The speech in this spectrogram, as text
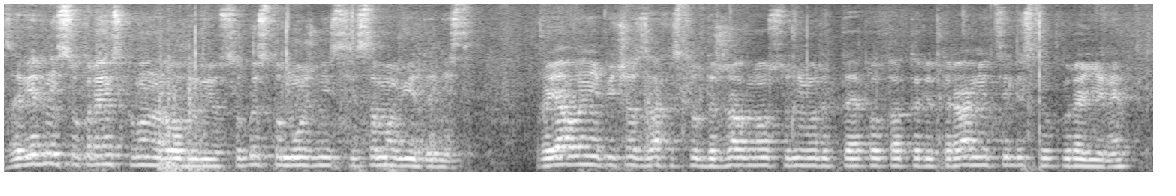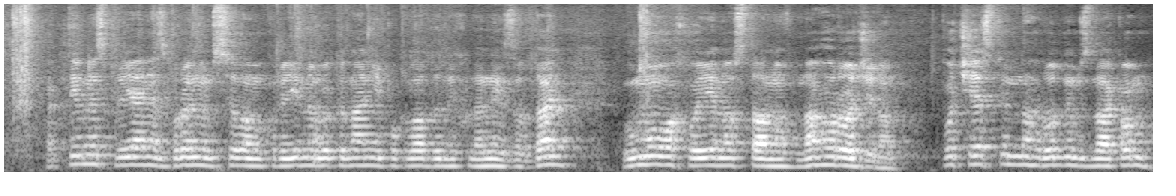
За вірність українському народові, особисту мужність і самовідданість, проявлення під час захисту державного суверенітету та територіальної цілісності України, активне сприяння Збройним силам України у виконанні покладених на них завдань в умовах воєнного стану нагороджено почесним нагородним знаком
